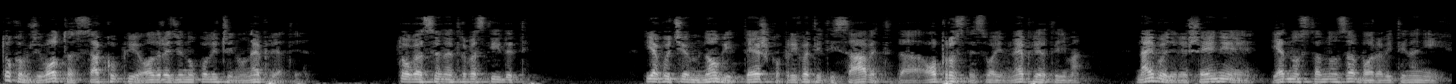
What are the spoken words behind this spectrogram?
tokom života sakupi određenu količinu neprijatelja. Toga se ne treba stideti. Iako će mnogi teško prihvatiti savet da oproste svojim neprijateljima, najbolje rješenje je jednostavno zaboraviti na njih.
